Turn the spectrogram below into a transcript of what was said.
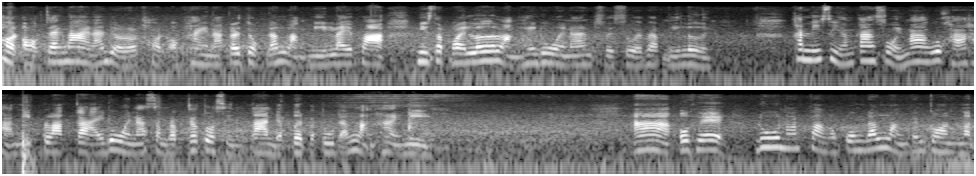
ถอดออกแจ้งได้นะ เดี๋ยวเราถอดออกให้นะ กระจกด้านหลังมีไลฟ้ามีสปอยเลอร์หลังให้ด้วยนะ สวยๆแบบนี้เลย คันนี้สีน้ำตาลสวยมากลูกค้าค่ะมีปลักกายด้วยนะสำหรับเจ้าตัวสีน้ำตาลเดี๋ยวเปิดประตูด้านหลังให้นี่อ่าโอเค ดูน็อตฝั่งกระโปรงด้านหลังกันก่อนน็อต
